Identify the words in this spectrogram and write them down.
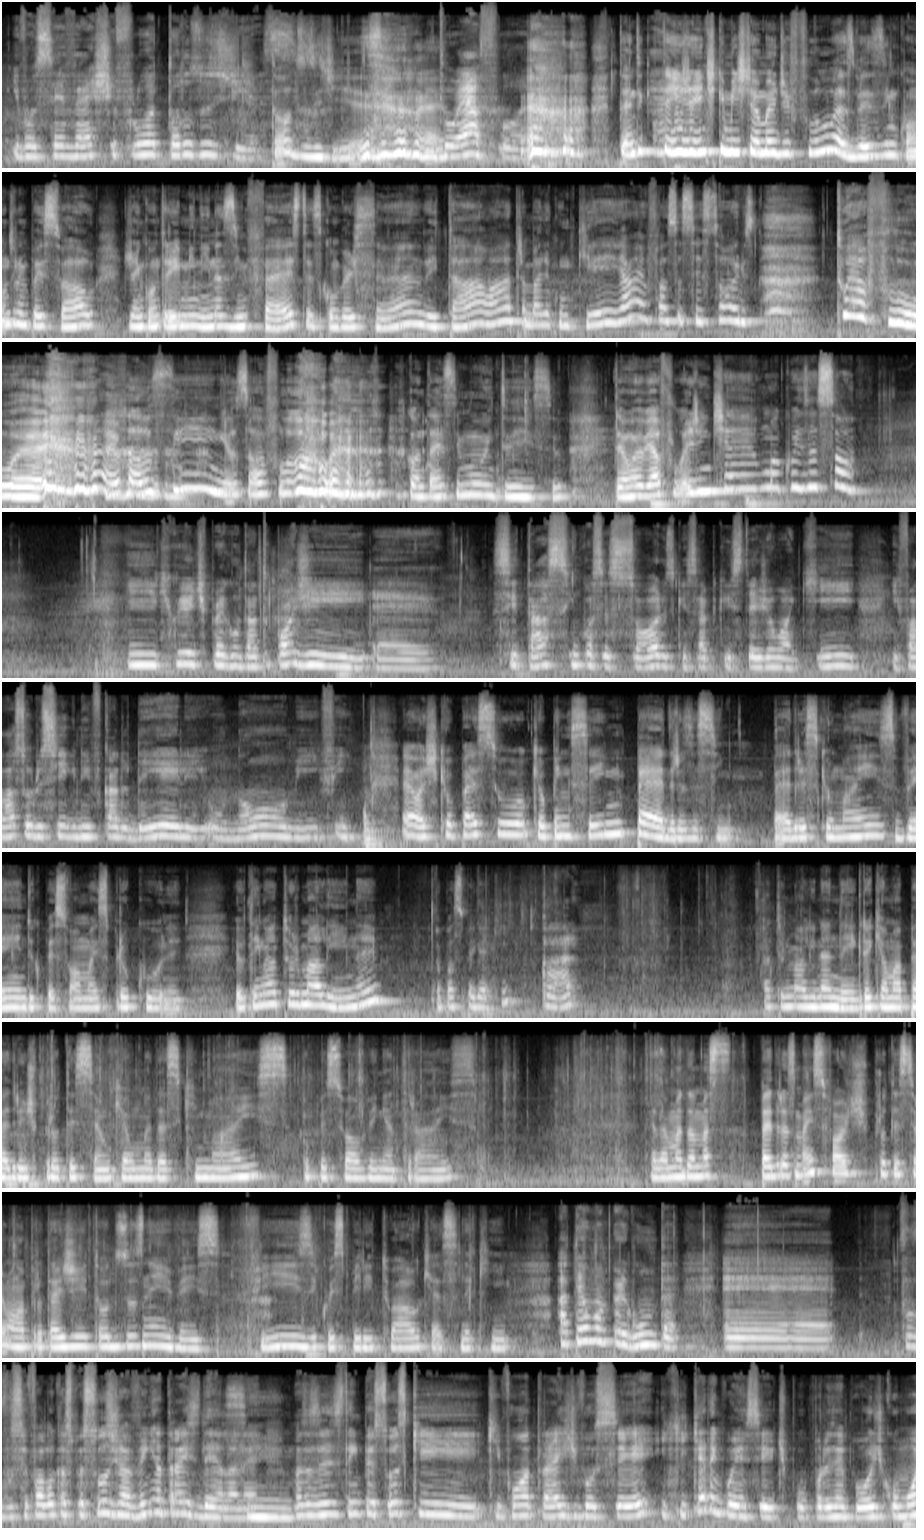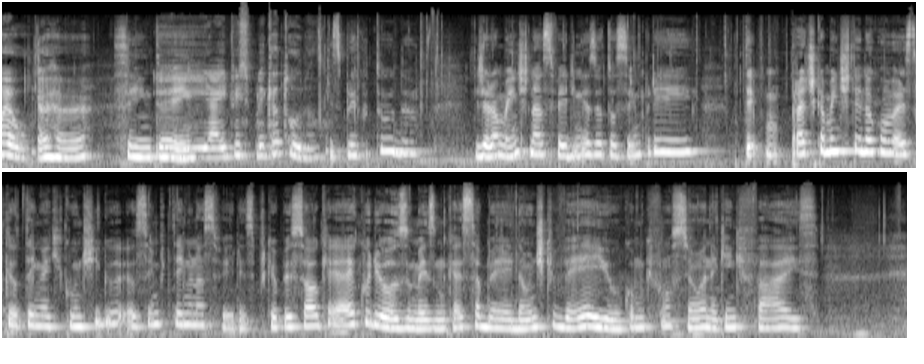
E você veste flua todos os dias. Todos os dias. é. Tu é a flua. Tanto que tem gente que me chama de flua, às vezes encontro um pessoal. Já encontrei meninas em festas conversando e tal. Ah, trabalha com o quê? Ah, eu faço acessórios. Tu é a flua? Aí eu falo, sim, eu sou a flua. Acontece muito isso. Então eu e a flua, a gente é uma coisa só. E o que eu ia te perguntar? Tu pode. É citar cinco acessórios, quem sabe que estejam aqui, e falar sobre o significado dele, o nome, enfim. É, eu acho que eu peço, que eu pensei em pedras, assim, pedras que eu mais vendo, que o pessoal mais procura. Eu tenho a turmalina, eu posso pegar aqui? Claro. A turmalina negra, que é uma pedra de proteção, que é uma das que mais o pessoal vem atrás. Ela é uma das pedras mais fortes de proteção. Ela protege todos os níveis, físico, espiritual, que é essa daqui. Até uma pergunta, é... Você falou que as pessoas já vêm atrás dela, né? Sim. né? Mas às vezes tem pessoas que, que vão atrás de você e que querem conhecer, tipo, por exemplo, hoje como eu. Aham, uhum. sim, tem. E aí tu explica tudo. Explico tudo. Geralmente nas feirinhas eu tô sempre te, praticamente tendo a conversa que eu tenho aqui contigo, eu sempre tenho nas feiras. Porque o pessoal quer, é curioso mesmo, quer saber de onde que veio, como que funciona, quem que faz.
